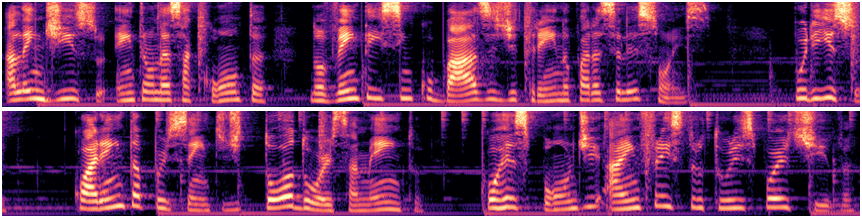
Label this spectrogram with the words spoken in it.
Além disso, entram nessa conta 95 bases de treino para seleções. Por isso, 40% de todo o orçamento corresponde à infraestrutura esportiva.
